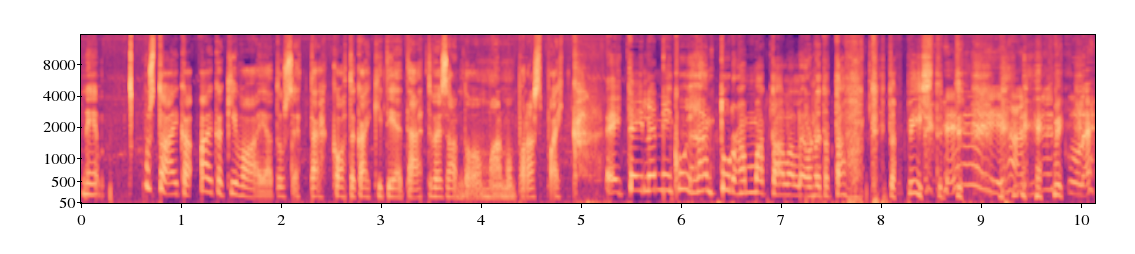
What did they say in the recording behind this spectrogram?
niin Musta on aika, aika kiva ajatus, että kohta kaikki tietää, että Vesanto on maailman paras paikka. Ei teille niin kuin ihan turhan matalalle on näitä tavoitteita pistetty. Ei ihan nyt kuule.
